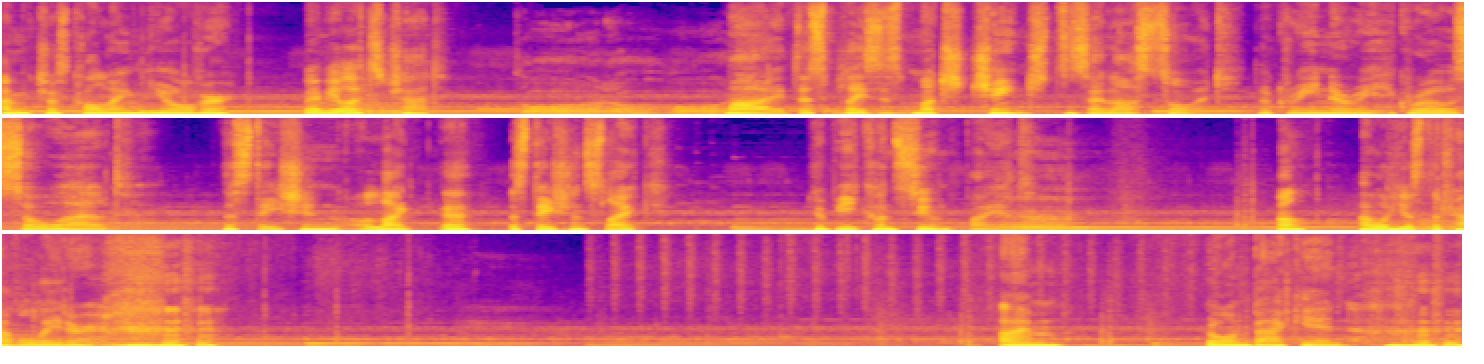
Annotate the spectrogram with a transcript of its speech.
I'm just calling you over. Maybe let's chat. My, this place is much changed since I last saw it. The greenery grows so wild. The station, like, uh, the station's like to be consumed by it. Well, I will use the travel later. I'm going back in.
